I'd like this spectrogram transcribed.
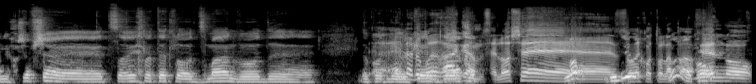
אני חושב שצריך לתת לו עוד זמן ועוד אה, דקות אין לנו בהרכב, ברירה גם, זה לא בדיוק. שזורק אותו לא, לפח. ברור. תן לו,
